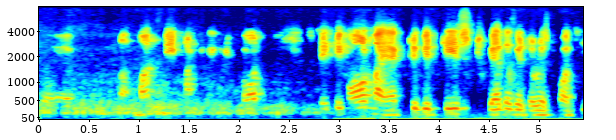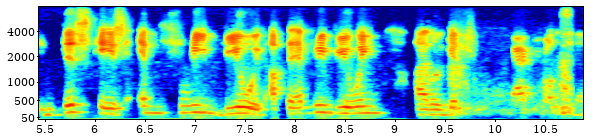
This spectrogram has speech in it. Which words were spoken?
uh, a monthly marketing report stating all my activities together with the response. In this case, every viewing, after every viewing, I will get feedback from the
